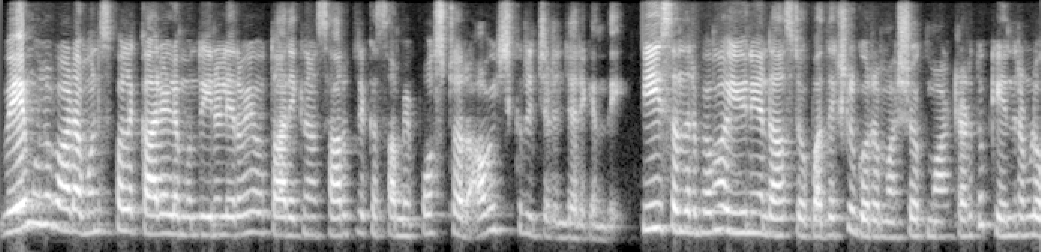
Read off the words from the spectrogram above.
వేములవాడ మున్సిపల్ కార్యాలయం ముందు ఈ నెల ఇరవయో తారీఖున సార్వత్రిక సమ్మె పోస్టర్ ఆవిష్కరించడం జరిగింది. ఈ సందర్భంగా యూనియన్ రాష్ట్ర ఉపాధ్యక్షులు గుర్రం అశోక్ మాట్లాడుతూ కేంద్రంలో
